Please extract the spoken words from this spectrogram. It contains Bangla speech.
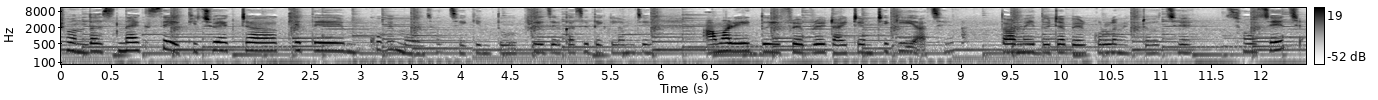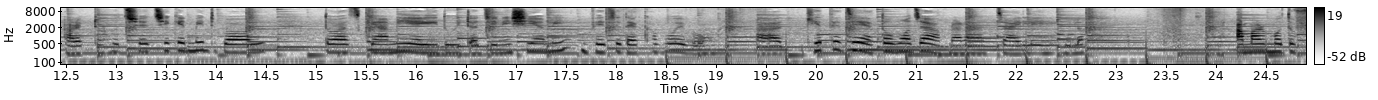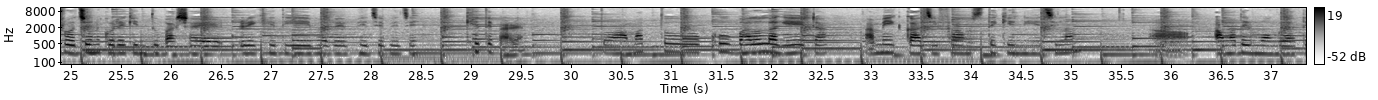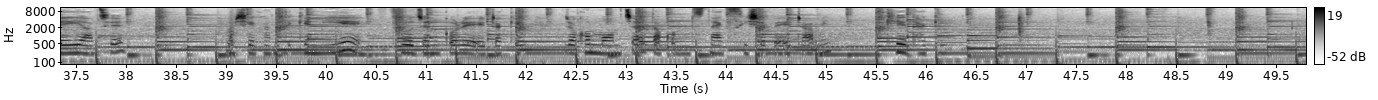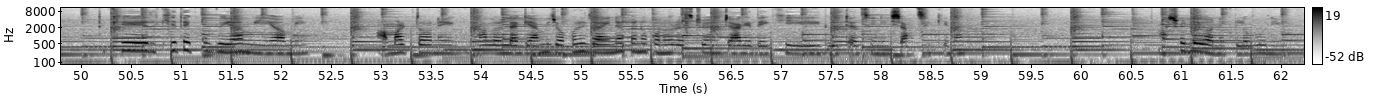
সন্ধ্যা স্ন্যাক্সে কিছু একটা খেতে খুবই মন যাচ্ছে কিন্তু ফ্রিজের কাছে দেখলাম যে আমার এই দুই ফেভারিট আইটেম ঠিকই আছে। তো আমি এই দুইটা বের করলাম, একটা হচ্ছে সসেজ আর একটা হচ্ছে চিকেন মিট বল তো আজকে আমি এই দুইটা জিনিসই আমি ভেজে দেখাবো এবং খেতে যে এত মজা, আপনারা চাইলে এগুলো আমার মতো ফ্রোজেন করে কিন্তু বাসায় রেখে দিয়ে এইভাবে ভেজে ভেজে খেতে পারেন। আমার তো খুব ভালো লাগে এটা। আমি কাজী ফার্মস থেকে নিয়েছিলাম। আমাদের মংলাতেই আছে। সেখান থেকে নিয়ে ফ্রোজেন করে এটাকে যখন মন চায় তখন স্ন্যাক্স হিসেবে এটা আমি খেয়ে থাকি। খেতে খুবই আমি আমি আমার তো অনেক ভালো লাগে। আমি যখনই যাই না কেন কোনো রেস্টুরেন্টে আগে দেখি এই দুইটা জিনিস আছে কিনা। আসলে অনেক লোভনীয়।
